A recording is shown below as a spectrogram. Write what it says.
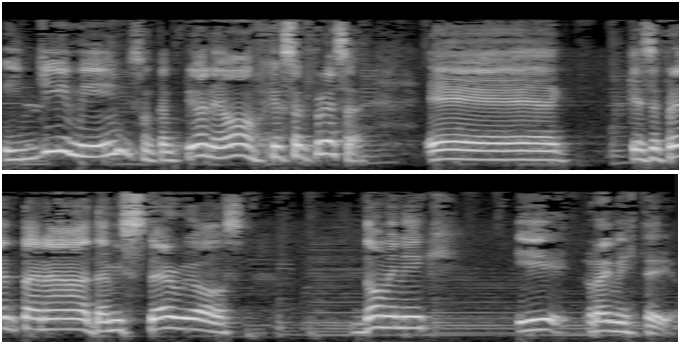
y Jimmy, son campeones, oh, qué sorpresa. Eh, que se enfrentan a The Mysterios, Dominic y Rey Misterio.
